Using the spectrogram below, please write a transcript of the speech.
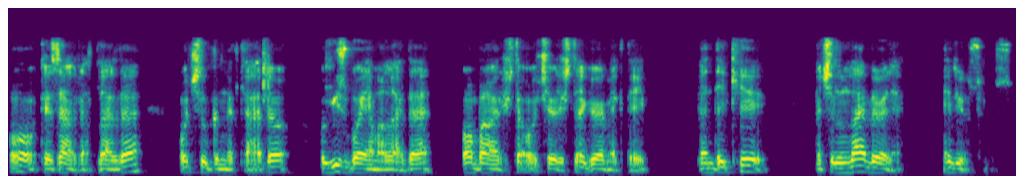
o tezahüratlarda, o çılgınlıklarda, o yüz boyamalarda, o bağırışta, o çağrışta görmekteyim. Bendeki açılımlar böyle. Ne diyorsunuz?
